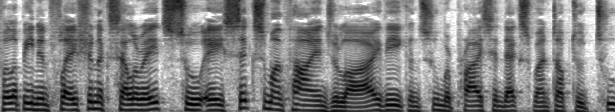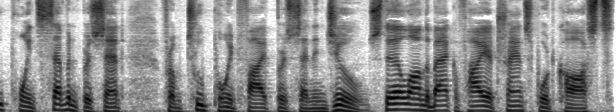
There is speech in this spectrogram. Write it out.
Philippine inflation accelerates to a six month high in July. The consumer price index went up to 2.7% from 2.5% in June. Still on the back of higher transport costs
